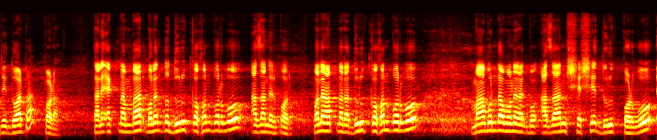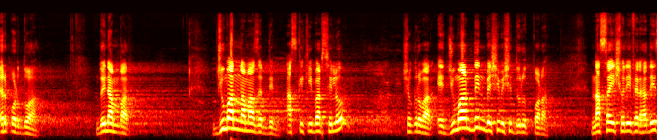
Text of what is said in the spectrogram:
যে দোয়াটা পড়া। তাহলে এক নাম্বার, বলেন তো দুরুদ কখন পড়ব? আজানের পর। বলেন আপনারা, দুরুদ কখন পড়ব? মা বোনরা মনে রাখব, আজান শেষে দুরুদ পড়ব, এরপর দোয়া। দুই নাম্বার, জুমার নামাজের দিন, আজকে কি বার ছিল? শুক্রবার। এই জুমার দিন বেশি বেশি দুরুদ পড়া। নাসাই শরীফের হাদিস,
